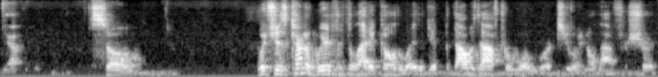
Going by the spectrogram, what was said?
Yeah. So, which is kind of weird that they let it go the way they did, but that was after World War II. I know that for sure.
